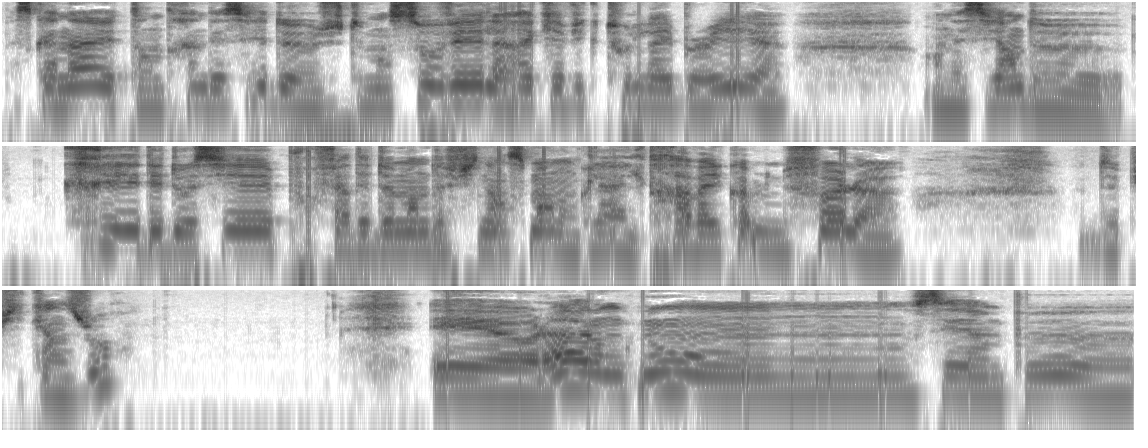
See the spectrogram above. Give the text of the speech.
parce qu'Anna est en train d'essayer de justement sauver la Reykjavik Tool Library en essayant de créer des dossiers pour faire des demandes de financement. Donc là, elle travaille comme une folle depuis 15 jours. Et euh, voilà, donc nous, on c'est un peu... euh,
